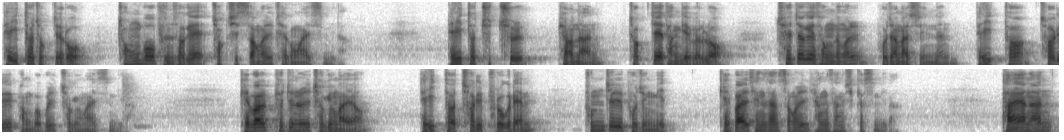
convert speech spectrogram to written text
데이터 적재로 정보 분석의 적시성을 제공하였습니다. 데이터 추출, 변환, 적재 단계별로 최적의 성능을 보장할 수 있는 데이터 처리 방법을 적용하였습니다. 개발 표준을 적용하여 데이터 처리 프로그램, 품질 보증 및 개발 생산성을 향상시켰습니다. 다양한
